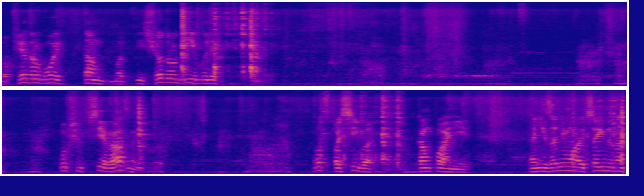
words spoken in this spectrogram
вообще другой. Там вот еще другие были. В общем, все разные. Вот спасибо компании. Они занимаются именно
